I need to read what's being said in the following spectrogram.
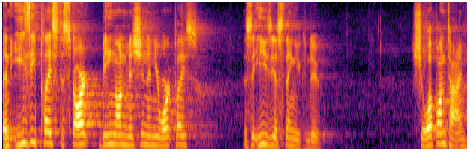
an easy place to start being on mission in your workplace it's the easiest thing you can do. Show up on time,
